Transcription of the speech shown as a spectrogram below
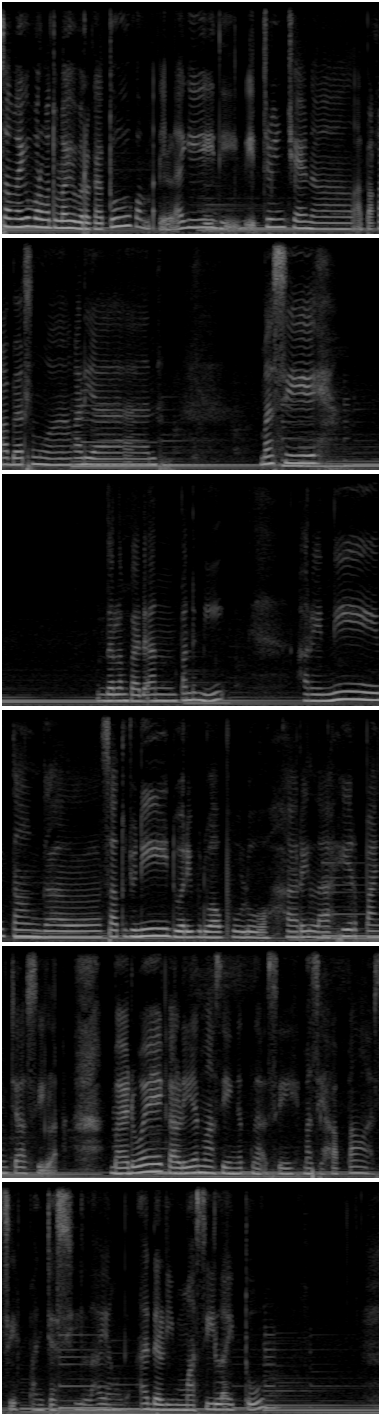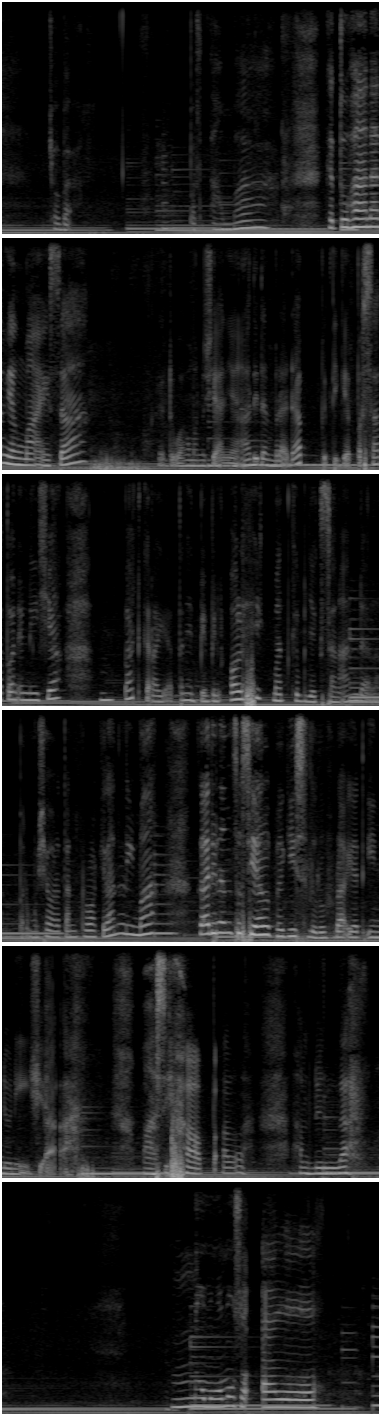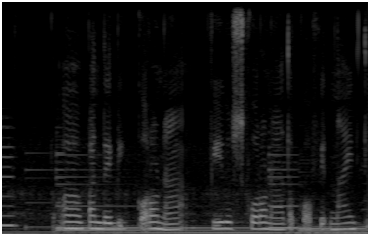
Assalamualaikum warahmatullahi wabarakatuh. Kembali lagi di Between Channel. Apa kabar semua kalian? Masih Dalam keadaan pandemi. Hari ini tanggal 1 Juni 2020 Hari lahir Pancasila. By the way kalian masih inget gak sih? Masih hafal gak sih Pancasila yang ada lima sila itu? Coba Ketuhanan yang Maha Esa. Kedua, kemanusiaan yang adil dan beradab. Ketiga, persatuan Indonesia. Empat, kerakyatan yang dipimpin oleh hikmat kebijaksanaan dalam permusyawaratan perwakilan. Lima, keadilan sosial bagi seluruh rakyat Indonesia. Masih hafal. Alhamdulillah. Hmm, ngomong-ngomong soal uh, pandemi corona virus corona atau covid-19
